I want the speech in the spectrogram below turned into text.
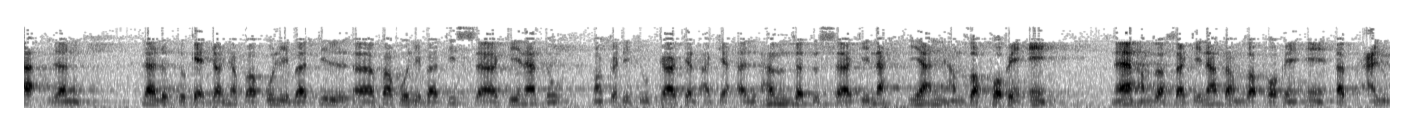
A'zanu. Lalu tu keadahnya. Fakulibatil. Uh, Fakulibatis sakinatu. Maka ditukarkan akal alhamzatus sakinah. Yang hamzah pope'e. Nah, hamzah sakinah atau hamzah pope'e. Af'alu.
